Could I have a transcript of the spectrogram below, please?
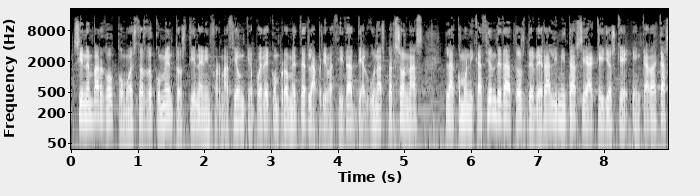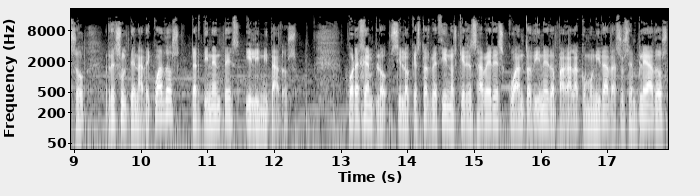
Sin embargo, como estos documentos tienen información que puede comprometer la privacidad de algunas personas, la comunicación de datos deberá limitarse a aquellos que, en cada caso, resulten adecuados, pertinentes y limitados. Por ejemplo, si lo que estos vecinos quieren saber es cuánto dinero paga la comunidad a sus empleados,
